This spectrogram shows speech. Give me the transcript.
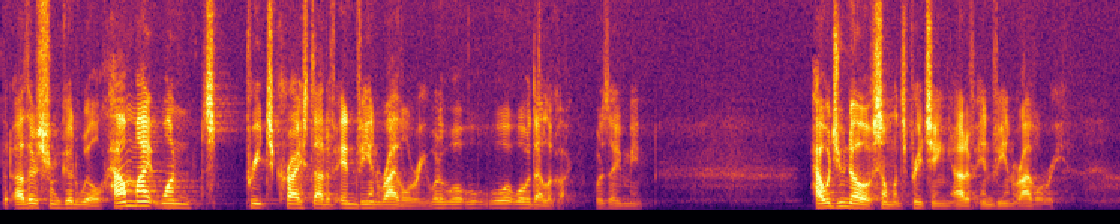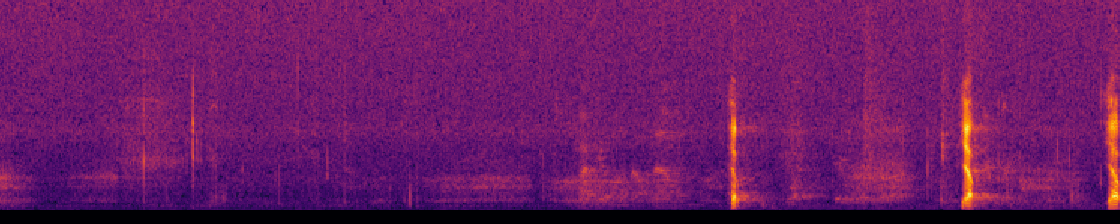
but others from goodwill. How might one preach Christ out of envy and rivalry? What, what, what, would that look like? What does that mean? How would you know if someone's preaching out of envy and rivalry? Yep. Yep. Yep.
